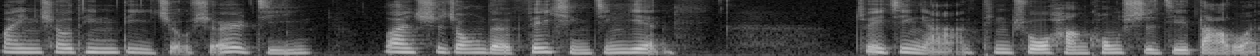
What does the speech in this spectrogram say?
欢迎收听第九十二集《乱世中的飞行经验》。最近啊，听说航空世界大乱，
